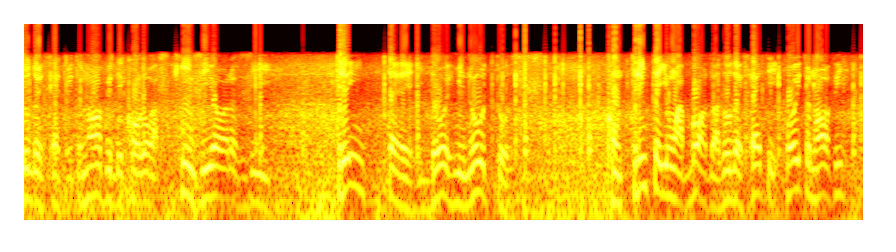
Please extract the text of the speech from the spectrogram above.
Azul 2789 decolou às 15 horas e 32 minutos, com 31 a bordo, Azul 2789.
